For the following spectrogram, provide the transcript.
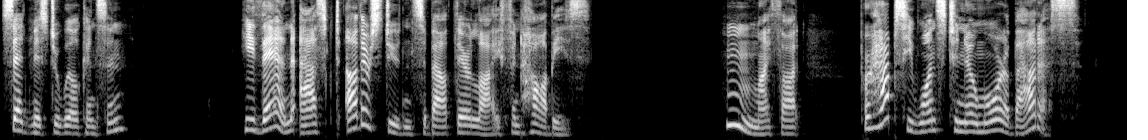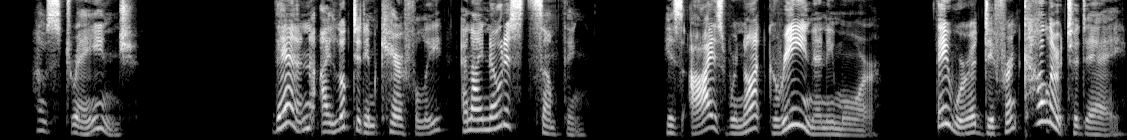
said Mr. Wilkinson. He then asked other students about their life and hobbies. Hmm, I thought, perhaps he wants to know more about us. How strange. Then I looked at him carefully and I noticed something. His eyes were not green anymore. They were a different color today.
